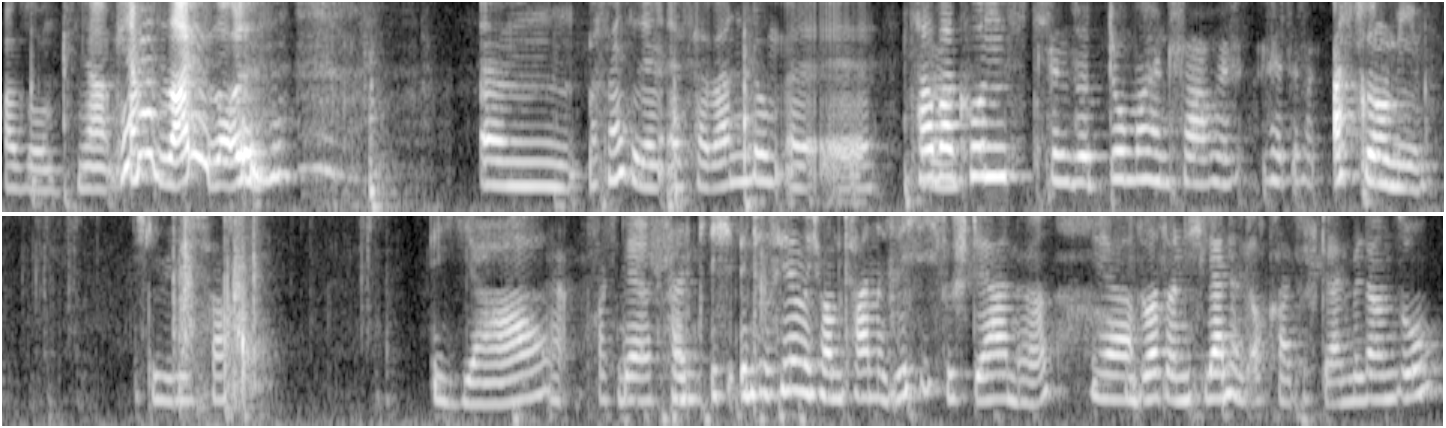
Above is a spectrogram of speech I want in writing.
Also, ja, keine Ahnung, was ich sagen soll. ähm, was meinst du denn? Äh, Verwandlung, äh, äh, Ich Zauberkunst. bin so dumm einfach. Astronomie. Ich liebe dieses Fach. Ja, Ja, das wäre. Halt, ich interessiere mich momentan richtig für Sterne Ja, und sowas und ich lerne halt auch gerade so Sternbilder und so.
